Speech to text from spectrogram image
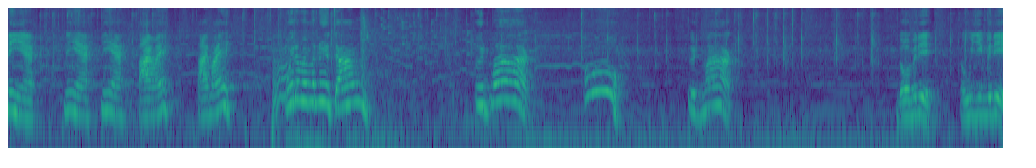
นี่ไง นี่ไง นี่ไง ตายไหม ตายไหมอุ้ยทำไมมันอึดจัง อึดมากโอ้อึดมาก โดนไปดิ โดนยิงไปดิ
